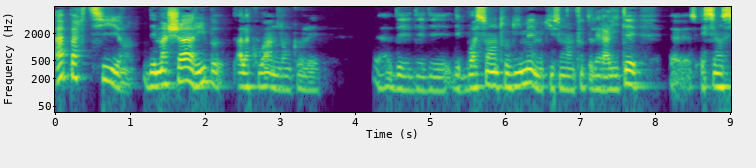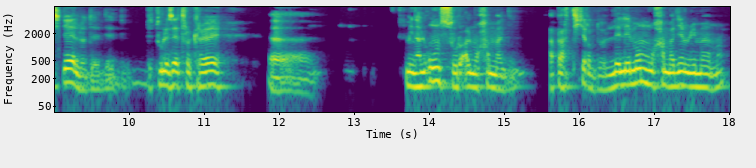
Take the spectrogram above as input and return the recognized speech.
à partir des masharib à la Kouam, donc les, euh, des, des, des, boissons entre guillemets, mais qui sont en fait les réalités euh, essentielles tous les êtres créés, euh, al-unsur al-muhammadi, à partir de l'élément muhammadien lui-même, hein,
